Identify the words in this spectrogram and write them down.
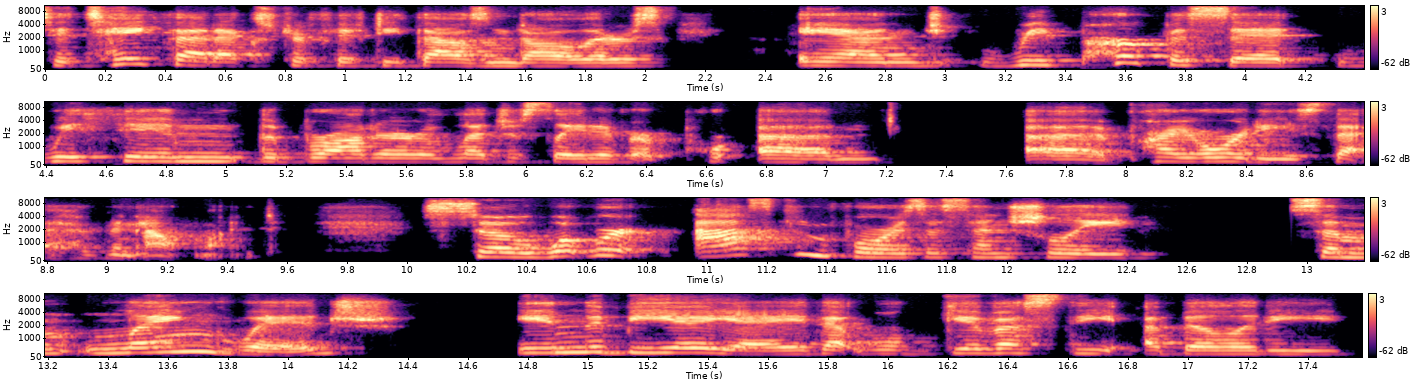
to take that extra $50,000 and repurpose it within the broader legislative um, uh, priorities that have been outlined. So what we're asking for is essentially some language in the BAA that will give us the ability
